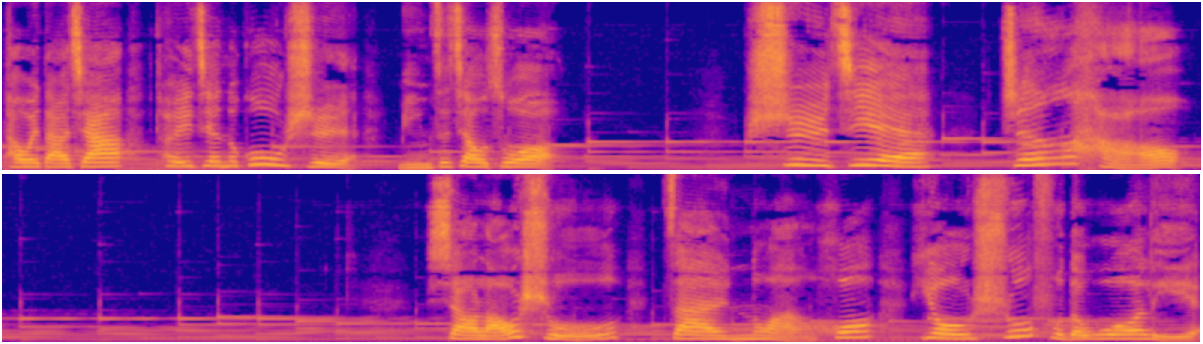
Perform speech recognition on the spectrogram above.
他为大家推荐的故事名字叫做。世界真好。小老鼠在暖和又舒服的窝里，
